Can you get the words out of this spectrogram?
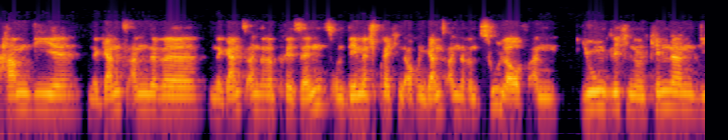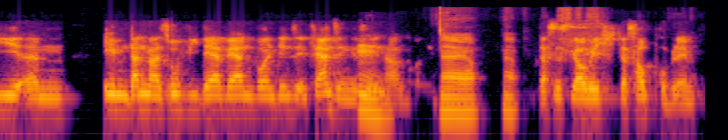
haben die eine ganz andere, eine ganz andere Präsenz und dementsprechend auch einen ganz anderen Zulauf an Jugendlichen und Kindern, die ähm, eben dann mal so wie der werden wollen, den sie im Fernsehen gesehen hm. haben. Und ja, ja, ja. Das ist, glaube ich, das Hauptproblem.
